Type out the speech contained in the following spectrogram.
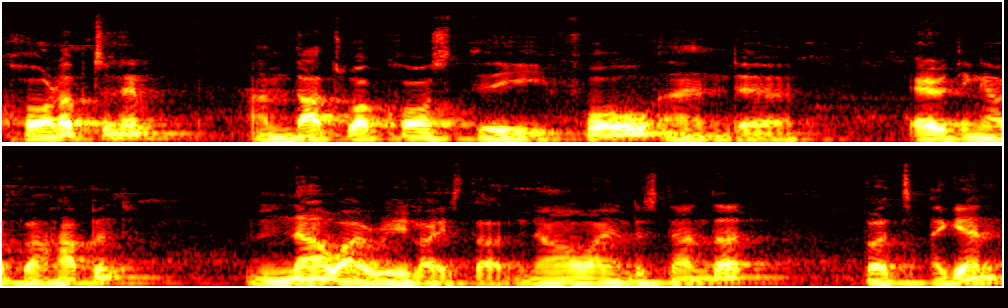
caught up to him and that's what caused the fall and uh, everything else that happened now I realize that. Now I understand that. But again,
